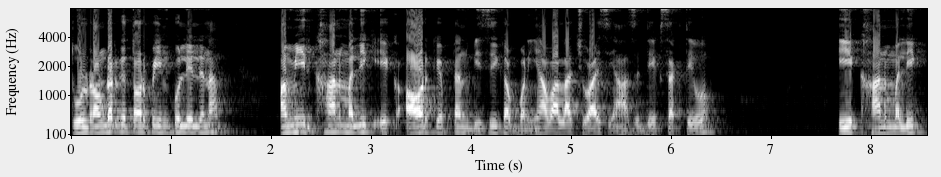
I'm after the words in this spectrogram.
तो ऑलराउंडर के तौर पर इनको ले लेना। अमीर खान मलिक, एक और कैप्टन, बीसी का बढ़िया वाला चॉइस, यहाँ से देख सकते हो। एक खान मलिक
